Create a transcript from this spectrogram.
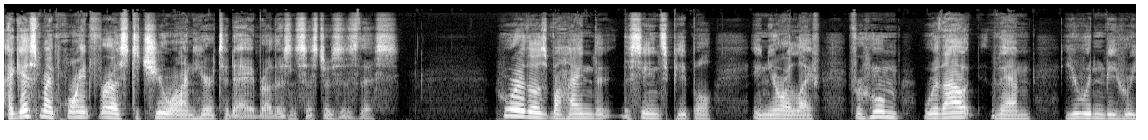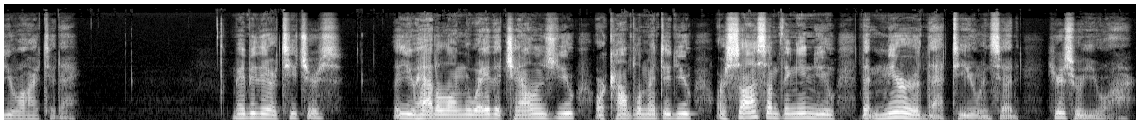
I guess my point for us to chew on here today, brothers and sisters, is this. Who are those behind the scenes people in your life for whom without them you wouldn't be who you are today. Maybe they are teachers that you had along the way that challenged you or complimented you or saw something in you that mirrored that to you and said, Here's who you are.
